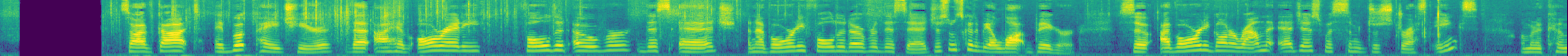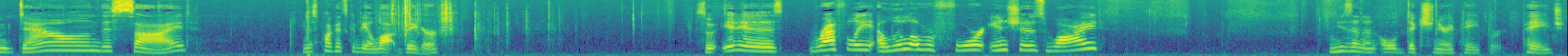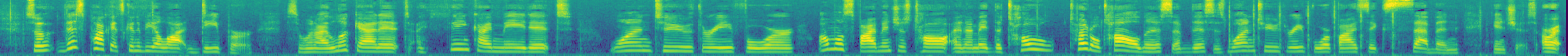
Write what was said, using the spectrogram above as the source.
So I've got a book page here that I have already folded over this edge and I've already folded over this edge. This one's going to be a lot bigger. So I've already gone around the edges with some distressed inks. I'm going to come down this side. And this pocket's going to be a lot bigger. So it is roughly a little over four inches wide. I'm using an old dictionary paper page. So this pocket's going to be a lot deeper. So when I look at it, I think I made it one, two, three, four, almost five inches tall, and I made the total total tallness of this is one, two, three, four, five, six, seven inches. All right,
